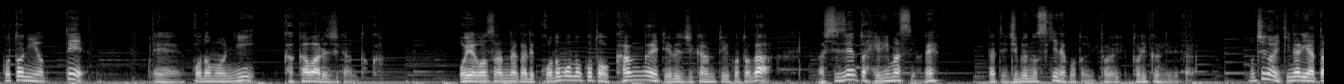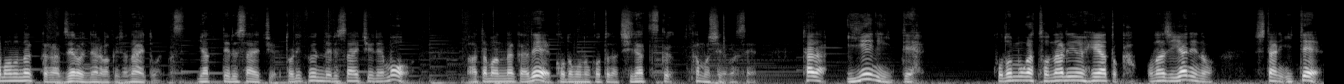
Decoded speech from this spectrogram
ことによって、えー、子供に関わる時間とか親御さんの中で子供のことを考えている時間ということが自然と減りますよねだって自分の好きなことに取り組んでいるから。もちろんいきなり頭の中からゼロになるわけじゃないと思います。やってる最中、取り組んでる最中でも頭の中で子供のことがちらつくかもしれません。ただ家にいて子供が隣の部屋とか同じ屋根の下にいて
